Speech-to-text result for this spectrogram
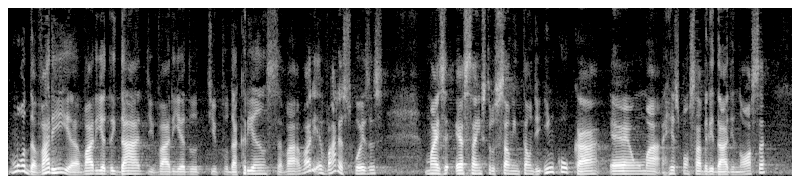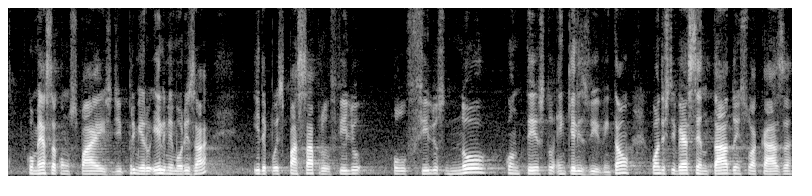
muda, varia, varia da idade, varia do tipo da criança, varia várias coisas. Mas essa instrução, então, de inculcar é uma responsabilidade nossa. Começa com os pais de, primeiro, ele memorizar e depois passar para o filho ou filhos no contexto em que eles vivem. Então, quando estiver sentado em sua casa,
